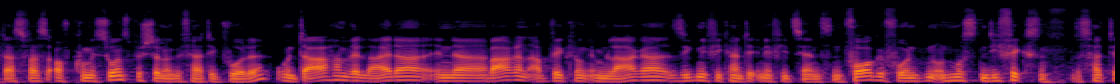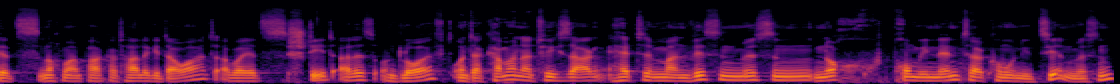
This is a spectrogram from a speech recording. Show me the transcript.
Das, was auf Kommissionsbestellung gefertigt wurde. Und da haben wir leider in der Warenabwicklung im Lager signifikante Ineffizienzen vorgefunden und mussten die fixen. Das hat jetzt noch mal ein paar Quartale gedauert, aber jetzt steht alles und läuft. Und da kann man natürlich sagen, hätte man wissen müssen, noch prominenter kommunizieren müssen.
